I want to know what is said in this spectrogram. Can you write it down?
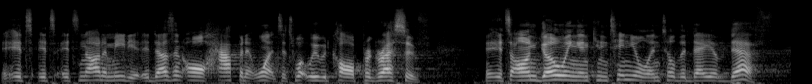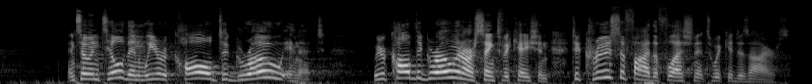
It's, it's, it's not immediate. It doesn't all happen at once. It's what we would call progressive. It's ongoing and continual until the day of death. And so until then, we are called to grow in it. We are called to grow in our sanctification, to crucify the flesh and its wicked desires,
